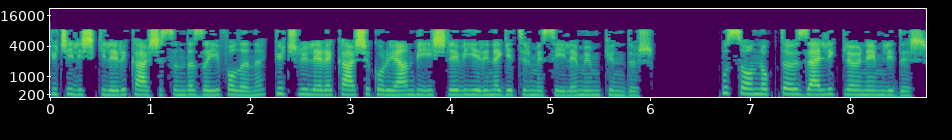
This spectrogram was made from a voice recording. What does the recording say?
güç ilişkileri karşısında zayıf olanı, güçlülere karşı koruyan bir işlevi yerine getirmesiyle mümkündür. Bu son nokta özellikle önemlidir.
